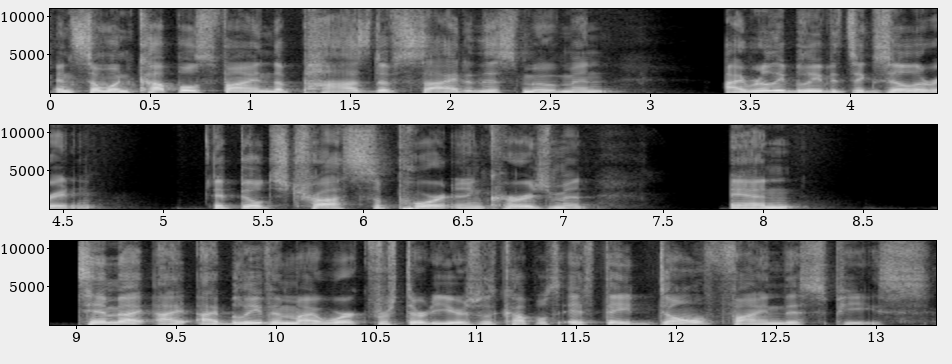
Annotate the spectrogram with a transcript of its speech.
And so when couples find the positive side of this movement, I really believe it's exhilarating. It builds trust, support, and encouragement. And Tim, I, I believe in my work for 30 years with couples. If they don't find this piece,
